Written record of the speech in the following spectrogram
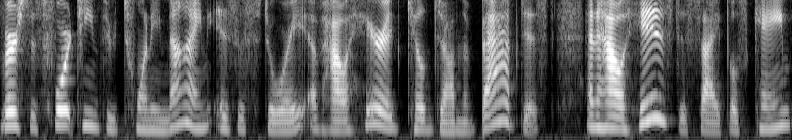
Verses 14 through 29 is the story of how Herod killed John the Baptist and how his disciples came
